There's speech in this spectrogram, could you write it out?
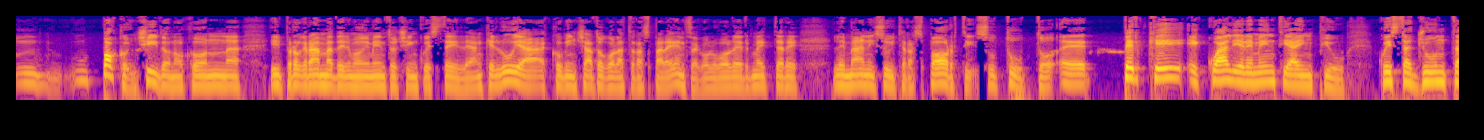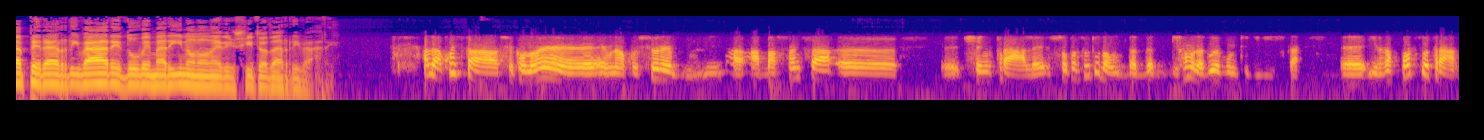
un po' coincidono con il programma del Movimento 5 Stelle. Anche lui ha cominciato con la trasparenza con il voler mettere le mani sui trasporti su tutto. Eh, perché e quali elementi ha in più questa giunta per arrivare dove Marino non è riuscito ad arrivare? Allora, questa secondo me è una questione abbastanza eh, eh, centrale, soprattutto da, da, diciamo da, due punti di vista. Eh, il rapporto tra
